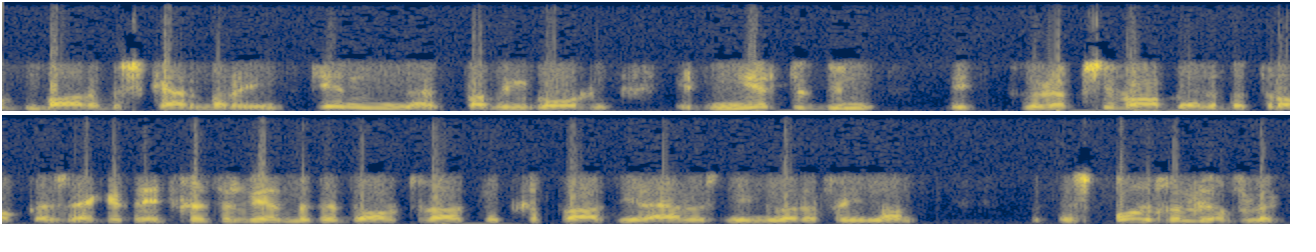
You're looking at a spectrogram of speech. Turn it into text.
openbare beskermer en teen uh, Bobbing Gordon het meer te doen die korrupsie waarby hulle betrokke is. Ek het net gister weer met 'n dorpsraad het gepraat hier ergens in die noorde van die land. Dit is ongelooflik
